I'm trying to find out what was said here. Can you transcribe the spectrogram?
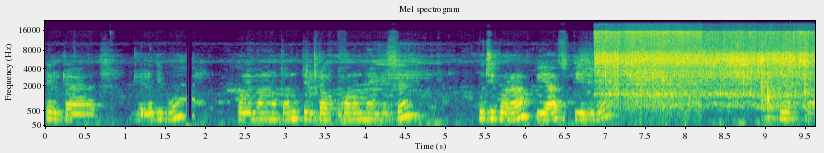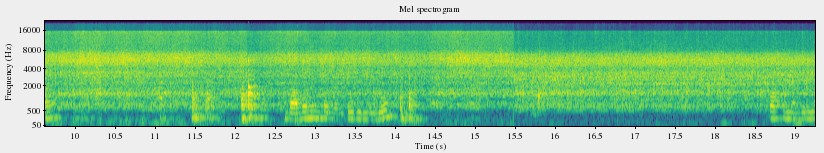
তেলটা ঢেলে দিব। পরিমাণ মতন তেলটা গরম হয়ে গেছে। কুচি করা পেঁয়াজ দিয়ে দিব। পেঁয়াজটা বাদামি কালার করে নেব। কখনোর জন্য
